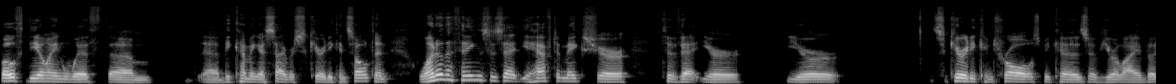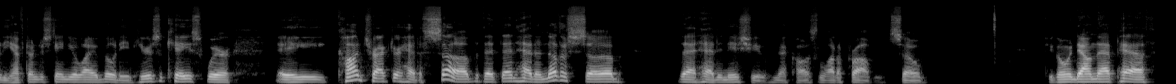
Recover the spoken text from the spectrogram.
both dealing with um, uh, becoming a cybersecurity consultant. One of the things is that you have to make sure to vet your your security controls because of your liability. You have to understand your liability. And here's a case where a contractor had a sub that then had another sub that had an issue and that caused a lot of problems. So if you're going down that path,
